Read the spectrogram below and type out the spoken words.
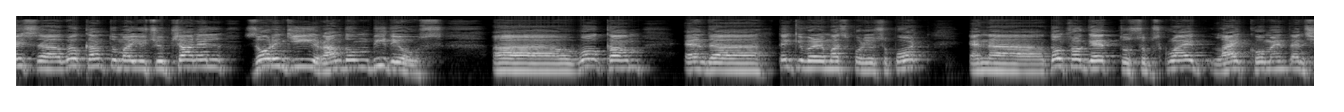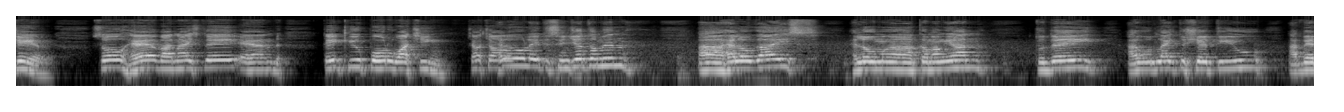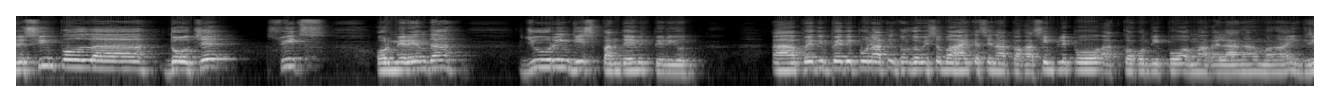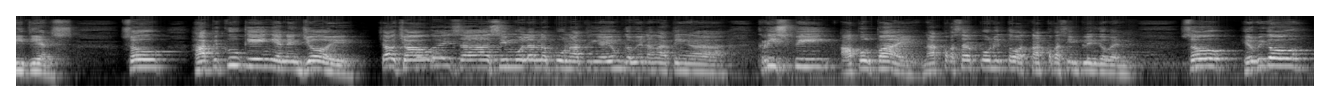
guys, uh, welcome to my YouTube channel, Zoren G Random Videos. Uh, welcome and uh, thank you very much for your support. And uh, don't forget to subscribe, like, comment, and share. So have a nice day and thank you for watching. Ciao, ciao. Hello ladies and gentlemen. Uh, hello guys. Hello mga kamangyan. Today, I would like to share to you a very simple uh, dolce, sweets, or merenda during this pandemic period. Uh, pwede pwede po natin itong gawin sa bahay kasi napaka-simple po at kukundi po ang mga kailangang mga ingredients. So, happy cooking and enjoy! Ciao, ciao! So guys, uh, simulan na po natin ngayon gawin ang ating uh, crispy apple pie. Napakasarap po nito at napakasimpleng gawin. So, here we go!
